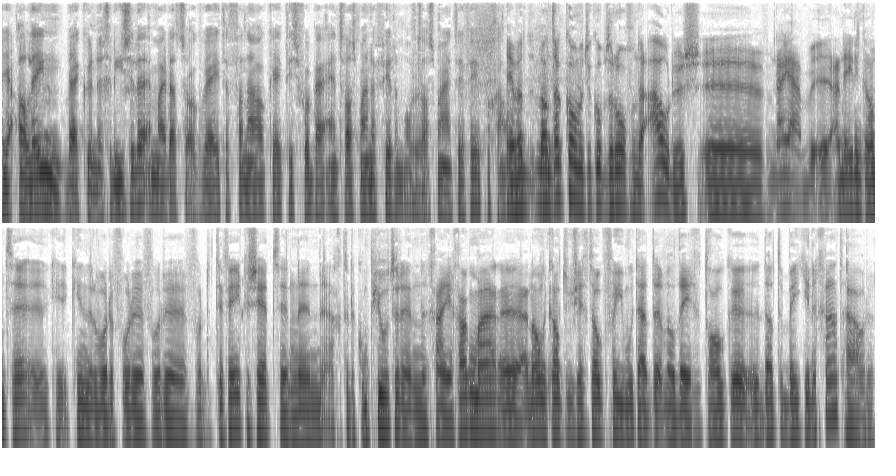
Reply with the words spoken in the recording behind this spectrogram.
ja, alleen bij kunnen griezelen. Maar dat ze ook weten van nou oké, okay, het is voorbij. En het was maar een film of het was maar een tv-programma. Ja, want, want dan komen we natuurlijk op de rol van de ouders. nou ja, aan de ene kant... Hè, kinderen worden voor de, voor de, voor de tv gezet en, en achter de computer en ga je gang maar. Uh, aan de andere kant, u zegt ook van je moet dat wel degelijk ook uh, dat een beetje in de gaten houden.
